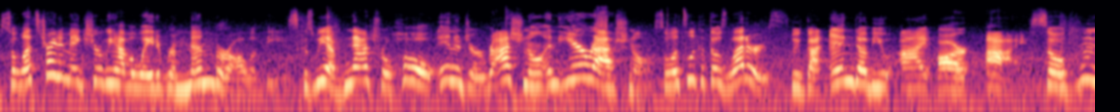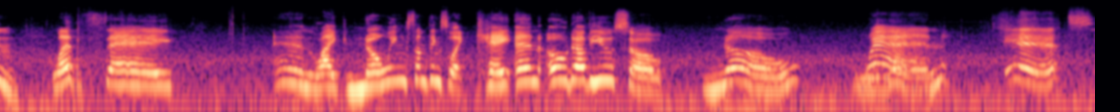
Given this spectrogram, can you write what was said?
So let's try to make sure we have a way to remember all of these because we have natural, whole, integer, rational, and irrational. So let's look at those letters. We've got N-W-I-R-I. So, hmm, let's say, and like knowing something, so like K-N-O-W, so know when it's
